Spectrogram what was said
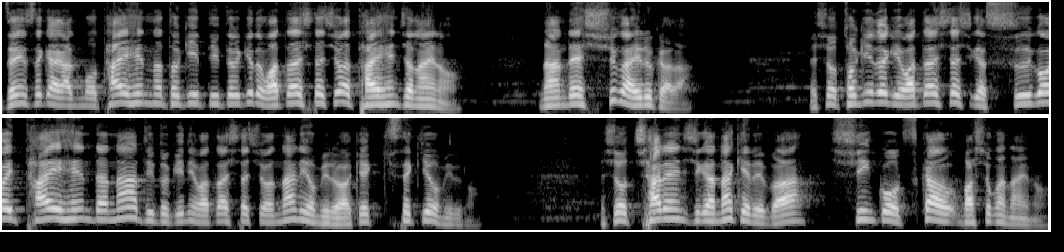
全世界がもう大変な時って言ってるけど、私たちは大変じゃないの。なんで主がいるから。でしょ時々私たちがすごい大変だなという時に私たちは何を見るわけ？奇跡を見るの。でしょチャレンジがなければ信仰を使う場所がないの。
